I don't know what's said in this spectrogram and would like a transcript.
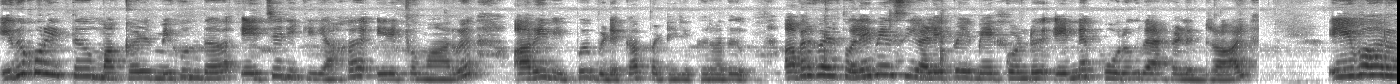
இது குறித்து மக்கள் மிகுந்த எச்சரிக்கையாக இருக்குமாறு அறிவிப்பு விடுக்கப்பட்டிருக்கிறது. அவர்கள் தொலைபேசி அழைப்பை மேற்கொண்டு என்ன கூறுகிறார்கள் என்றால் இவ்வாறு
